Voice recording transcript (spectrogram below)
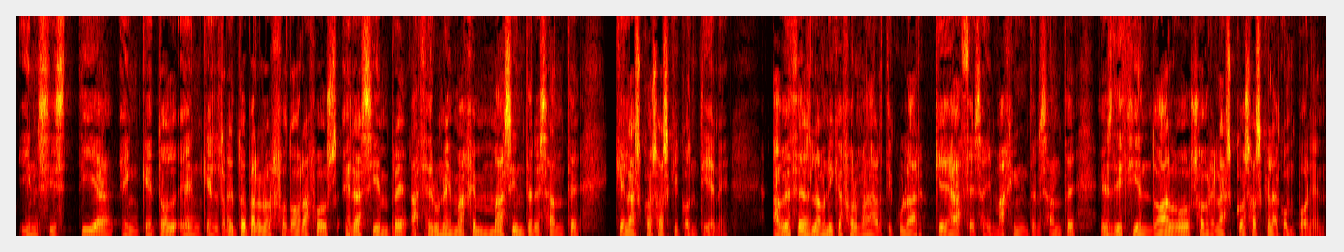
insistía en que, todo, en que el reto para los fotógrafos era siempre hacer una imagen más interesante que las cosas que contiene. A veces la única forma de articular qué hace esa imagen interesante es diciendo algo sobre las cosas que la componen.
